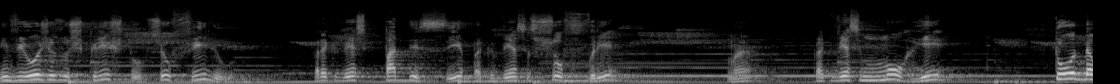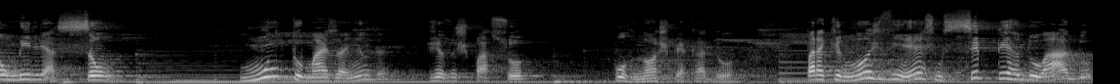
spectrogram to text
Enviou Jesus Cristo, seu Filho, para que viesse padecer, para que viesse sofrer, não é? para que viesse morrer toda a humilhação, muito mais ainda, Jesus passou por nós pecador, para que nós viéssemos ser perdoados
